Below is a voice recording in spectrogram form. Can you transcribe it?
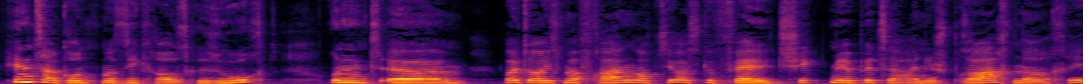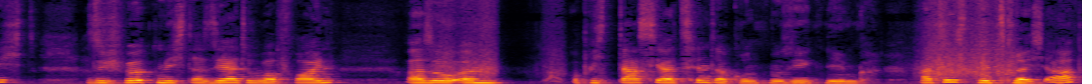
Hintergrundmusik rausgesucht und ähm, wollte euch mal fragen, ob sie euch gefällt. Schickt mir bitte eine Sprachnachricht. Also ich würde mich da sehr drüber freuen. Also, ähm, ob ich das hier als Hintergrundmusik nehmen kann. Warte, ich spiel's gleich ab.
